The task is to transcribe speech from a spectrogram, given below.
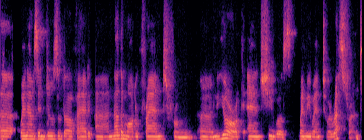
uh, when I was in Dusseldorf, I had uh, another model friend from uh, New York, and she was when we went to a restaurant,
